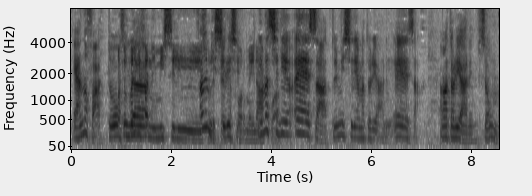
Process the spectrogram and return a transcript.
e hanno fatto. Ma sono il- quelli che fanno i missili fanno i sulle missili, sì. piattaforme in I acqua. missili, eh, esatto, i missili amatoriali. Esatto. Amatoriali, insomma.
